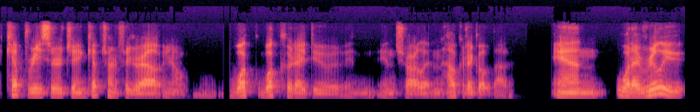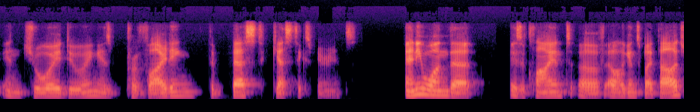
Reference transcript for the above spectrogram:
I kept researching, kept trying to figure out, you know, what what could I do in in Charlotte and how could I go about it. And what I really enjoy doing is providing the best guest experience. Anyone that is a client of Elegance by Taj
